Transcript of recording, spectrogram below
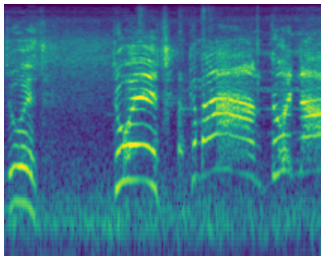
Do it! Do it! Come on! Do it now!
